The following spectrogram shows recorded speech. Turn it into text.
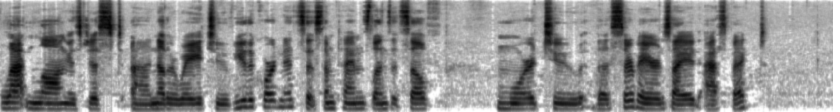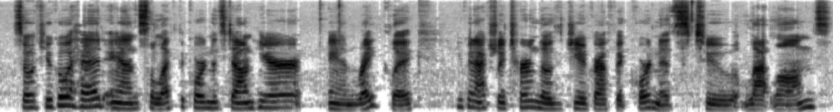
lat and long is just uh, another way to view the coordinates that sometimes lends itself more to the surveyor side aspect. So if you go ahead and select the coordinates down here and right click, you can actually turn those geographic coordinates to lat longs.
